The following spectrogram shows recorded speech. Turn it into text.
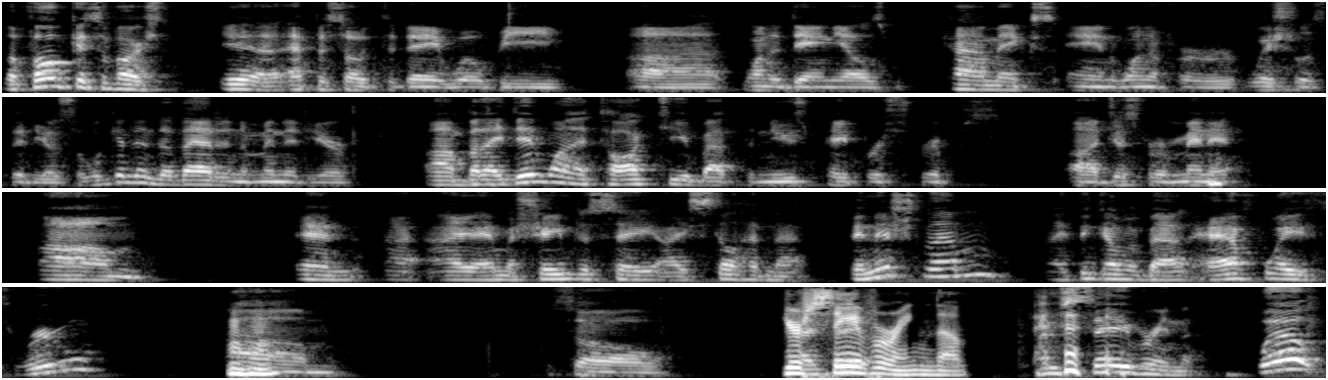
the focus of our uh, episode today will be uh, one of Danielle's comics and one of her wish list videos. So we'll get into that in a minute here. Um, but I did want to talk to you about the newspaper strips uh, just for a minute. Um, and I, I, am ashamed to say I still have not finished them. I think I'm about halfway through. Mm-hmm. Um, so you're I savoring them. I'm savoring them. Well,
